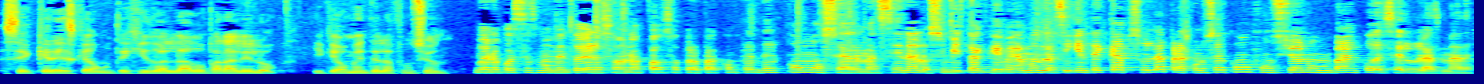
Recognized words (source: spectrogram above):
se crezca un tejido al lado paralelo y que aumente la función. Bueno, pues es momento de irnos a una pausa, pero para comprender cómo se almacena, los invito a que veamos la siguiente cápsula para conocer cómo funciona un banco de células madre.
